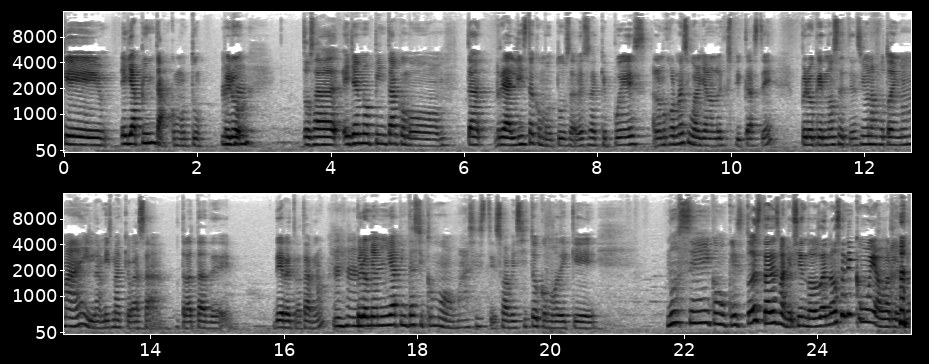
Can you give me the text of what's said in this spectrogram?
que ella pinta como tú, pero, o sea, ella no pinta como tan realista como tú, ¿sabes? O sea, que pues, a lo mejor no es igual, ya no lo explicaste, pero que no sé, te enseña una foto de mi mamá y la misma que vas a tratar de, de retratar, ¿no? Pero mi amiga pinta así como más este suavecito, como de que no sé, como que todo está desvaneciendo, o sea, no sé ni cómo llamarle, ¿no?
